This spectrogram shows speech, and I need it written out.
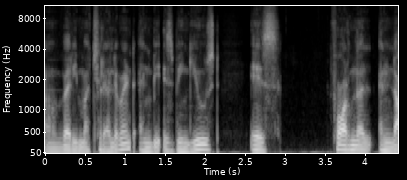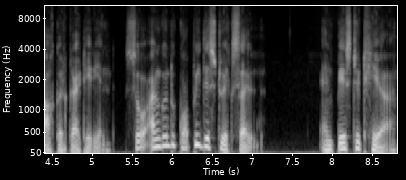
uh, very much relevant and be, is being used is Fornell and Larcker criterion. So I'm going to copy this to Excel and paste it here.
